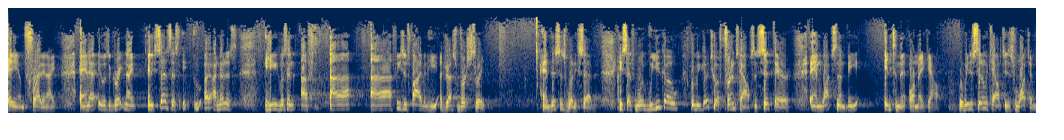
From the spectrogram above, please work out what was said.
a.m. Friday night, and uh, it was a great night. And he says this. I, I noticed he was in uh, uh, uh, Ephesians five, and he addressed verse three. And this is what he said. He says, will, will you go, will we go to a friend's house and sit there and watch them be intimate or make out? Where we just sit on the couch and just watch them?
